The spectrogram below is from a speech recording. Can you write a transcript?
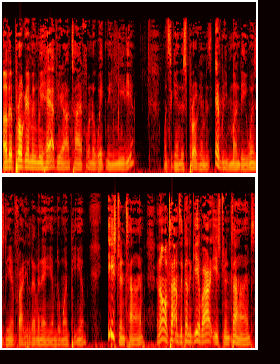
Other programming we have here on Time for an Awakening Media. Once again, this program is every Monday, Wednesday, and Friday, 11 a.m. to 1 p.m. Eastern Time. And all times are going to give our Eastern Times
